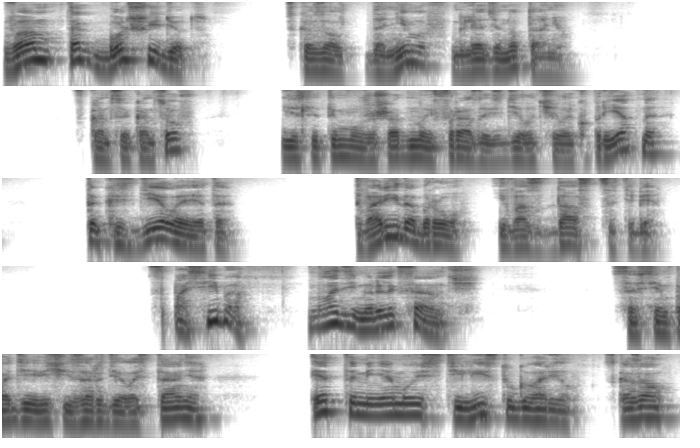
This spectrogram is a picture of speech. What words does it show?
«Вам так больше идет», — сказал Данилов, глядя на Таню. «В конце концов, если ты можешь одной фразой сделать человеку приятно, так сделай это Твори добро, и воздастся тебе. Спасибо, Владимир Александрович. Совсем по девичьи зарделась Таня. Это меня мой стилист уговорил. Сказал,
